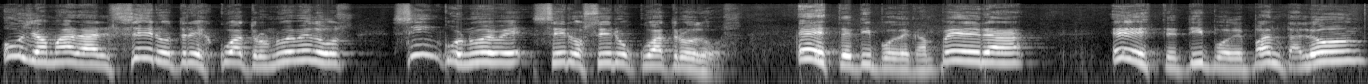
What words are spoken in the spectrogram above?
o llamar al 03492 590042. Este tipo de campera, este tipo de pantalón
